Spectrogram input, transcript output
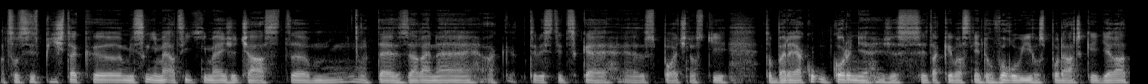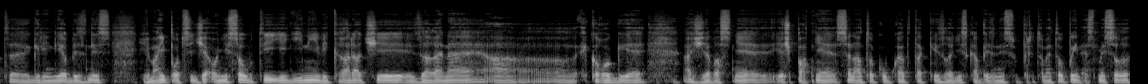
A co si spíš tak eh, myslíme a cítíme, že část ehm, té zelené aktivistické eh, společnosti to bere jako úkorně, že si taky vlastně dovolují hospodářky dělat eh, Green Deal business, že mají pocit, že oni jsou ty jediní vykladači zelené a ekologie a že vlastně je špatně se na to koukat taky z hlediska biznisu. Přitom je to úplně nesmysl.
